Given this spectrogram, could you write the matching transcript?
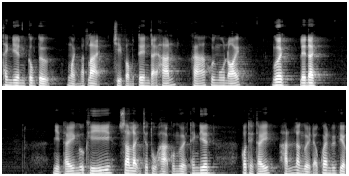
Thanh niên công tử ngoảnh mặt lại chỉ vào một tên đại hán khá khôi ngô nói: "Ngươi, lên đây." Nhìn thấy ngữ khí ra lệnh cho thủ hạ của người thanh niên Có thể thấy hắn là người đã quen với việc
